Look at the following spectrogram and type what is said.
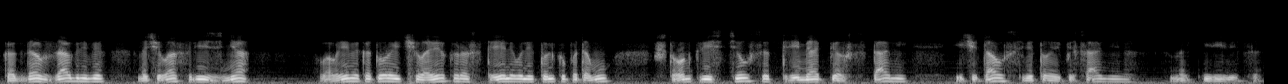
когда в Загребе началась резня, во время которой человека расстреливали только потому, что он крестился тремя перстами и читал Святое Писание на кириллице.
